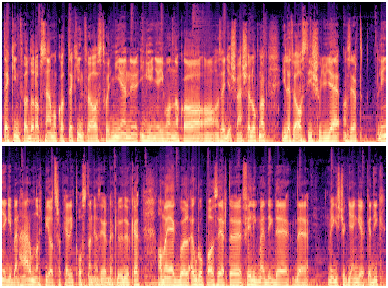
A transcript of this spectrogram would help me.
Tekintve a darabszámokat, tekintve tekintve azt, hogy milyen igényei vannak a, a, az egyes vásárlóknak, illetve azt is, hogy ugye azért lényegében három nagy piacra kell itt osztani az érdeklődőket, amelyekből Európa azért félig meddig, de, de mégiscsak gyengélkedik,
